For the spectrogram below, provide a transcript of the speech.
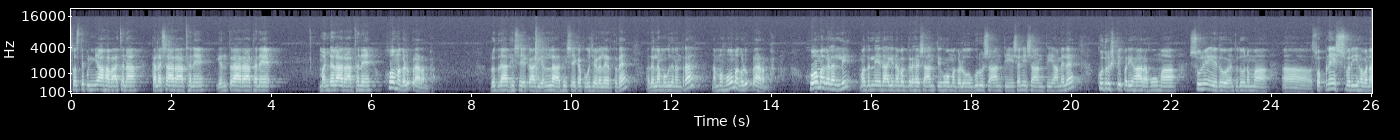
ಸ್ವಸ್ತಿ ಪುಣ್ಯಾಹ ವಾಚನ, ಕಲಶಾರಾಧನೆ, ಯಂತ್ರಾರಾಧನೆ, ಮಂಡಲಾರಾಧನೆ, ಹೋಮಗಳು ಪ್ರಾರಂಭ. ರುದ್ರಾಭಿಷೇಕಾದಿ ಎಲ್ಲ ಅಭಿಷೇಕ ಪೂಜೆಗಳೆಲ್ಲ ಇರ್ತದೆ. ಅದೆಲ್ಲ ಮುಗಿದ ನಂತರ ನಮ್ಮ ಹೋಮಗಳು ಪ್ರಾರಂಭ. ಹೋಮಗಳಲ್ಲಿ ಮೊದಲನೇದಾಗಿ ನವಗ್ರಹ ಶಾಂತಿ ಹೋಮಗಳು, ಗುರು ಶಾಂತಿ, ಶನಿ ಶಾಂತಿ, ಆಮೇಲೆ ಕುದೃಷ್ಟಿ ಪರಿಹಾರ ಹೋಮ ಶೂನ್ಯ ಇದು ಎಂಥದ್ದು ನಮ್ಮ ಸ್ವಪ್ನೇಶ್ವರಿ ಹವನ,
